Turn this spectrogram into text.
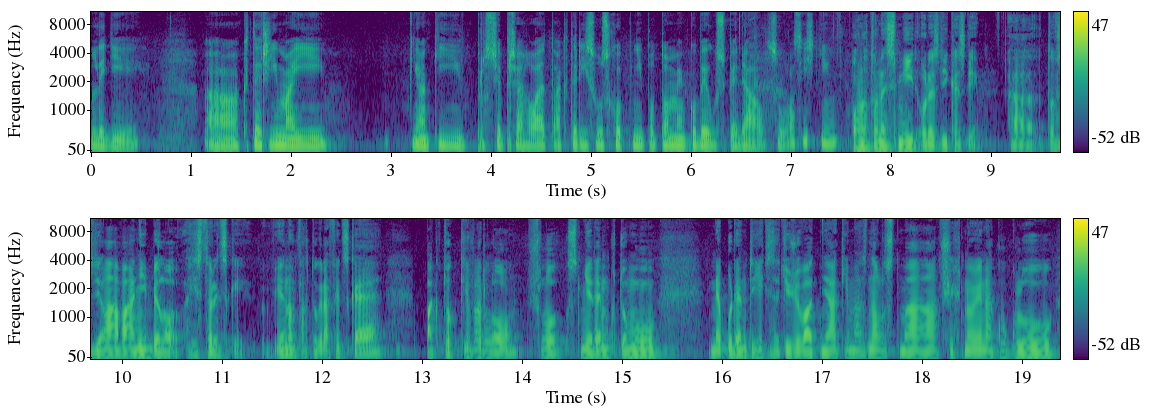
lidi, uh, kteří mají nějaký prostě přehled a který jsou schopní potom jakoby uspět dál. Souhlasí s tím? Ono to nesmí jít ode zdi ke zdi. To vzdělávání bylo historicky jenom faktografické, pak to kivadlo šlo směrem k tomu, nebudeme ty děti zatěžovat nějakýma znalostma, všechno je na Google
